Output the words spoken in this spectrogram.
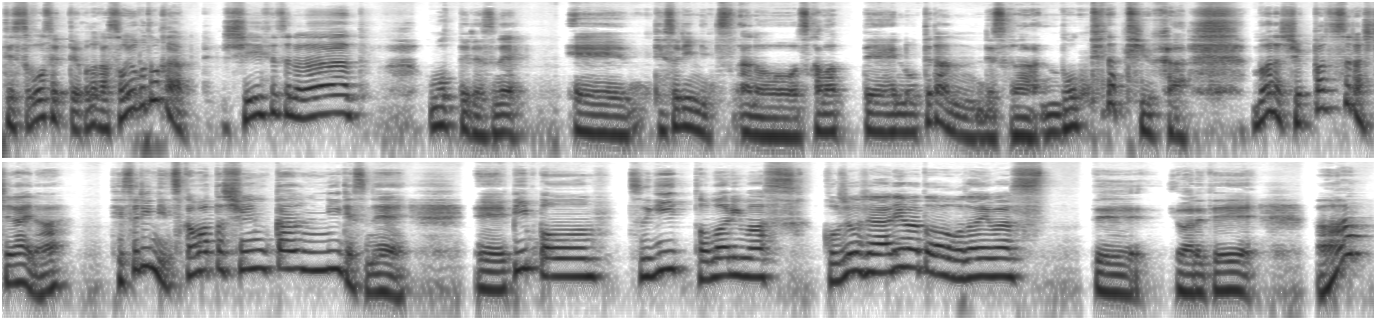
て過ごせっていうことが、そういうことか、親切だなと思ってですね、えー、手すりにあの、捕まって乗ってたんですが、乗ってたっていうか、まだ出発すらしてないな。手すりに捕まった瞬間にですね、えー、ピンポーン、次止まります。ご乗車ありがとうございます。って言われて、あっ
